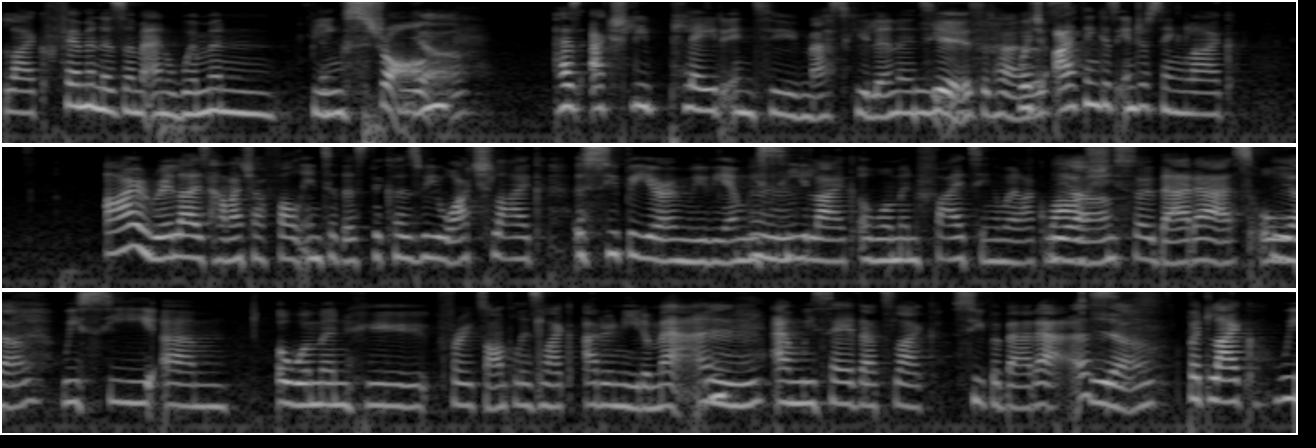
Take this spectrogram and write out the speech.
like feminism and women being strong Yeah. has actually played into masculinity. Yes, it has. Which. I think is interesting. Like, I realize how much I fall into this because we watch like a superhero movie and we see like a woman fighting and we're like, wow, Mm. Yeah. she's so badass. Or Yeah. we see um, a woman who, for example, is like, I don't need a man. And we say that's like super badass. Mm. Yeah. But like, we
